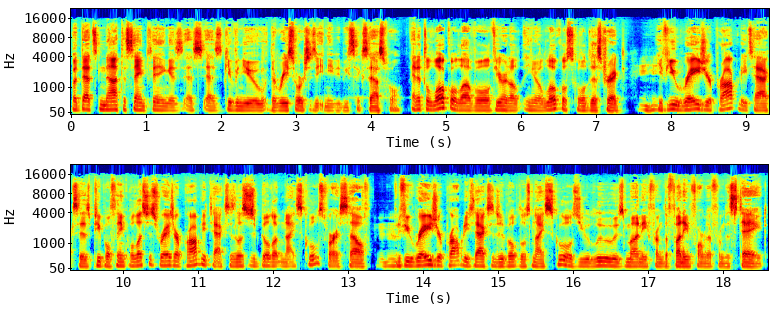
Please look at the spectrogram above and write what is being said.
but that's not the same thing as, as as giving you the resources that you need to be successful. And at the local level, if you're in a you know local school district, mm-hmm. if you raise your property taxes, people think, well, let's just raise our property taxes. Let's just build up nice schools for ourselves. Mm-hmm. But if you raise your property taxes to build those nice schools, you lose money from the funding formula from the state.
